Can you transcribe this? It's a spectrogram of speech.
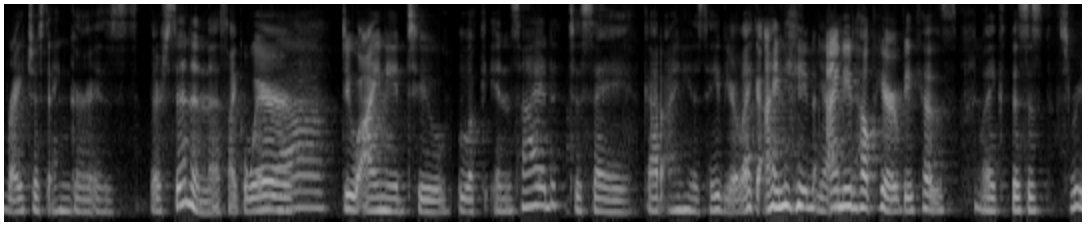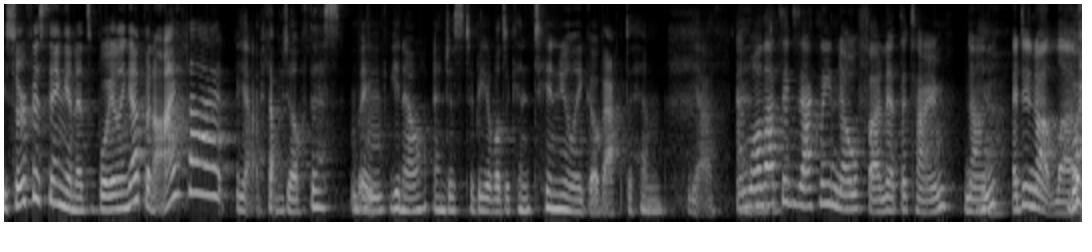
righteous anger? Is there sin in this? Like where Yeah. do I need to look inside to say, God, I need a savior. Like I need Yeah. I need help here because like this is it's resurfacing and it's boiling up and I thought Yeah. Mm-hmm. I thought we dealt with this. Like, you know, and just to be able to continually go back to him. Yeah. And while that's exactly no fun at the time, none, I did not love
